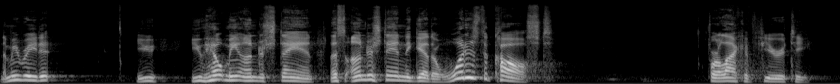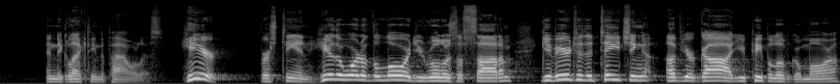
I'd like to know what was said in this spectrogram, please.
Let me read it. You, you help me understand. Let's understand together. What is the cost? For lack of purity and neglecting the powerless. Hear, verse 10, hear the word of the Lord, you rulers of Sodom. Give ear to the teaching of your God, you people of Gomorrah.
